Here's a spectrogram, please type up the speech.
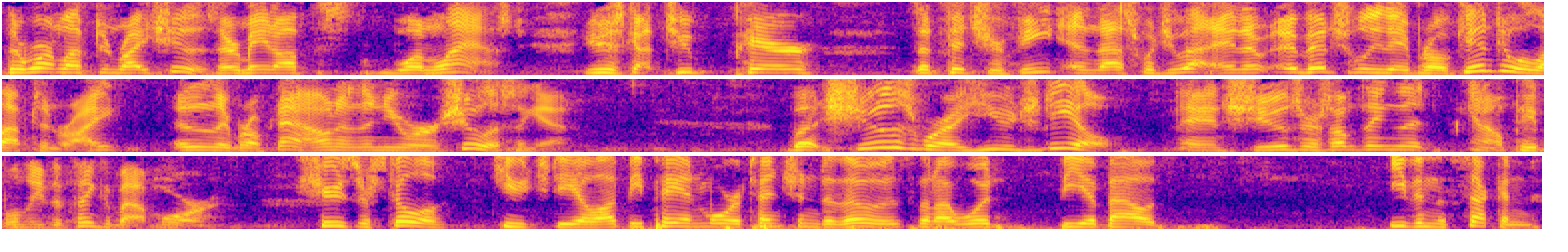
There weren't left and right shoes. They were made off this one last. You just got two pair that fits your feet, and that's what you got. And eventually they broke into a left and right, and then they broke down, and then you were shoeless again. But shoes were a huge deal, and shoes are something that you know people need to think about more. Shoes are still a huge deal. I'd be paying more attention to those than I would be about even the second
